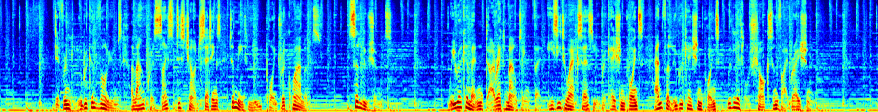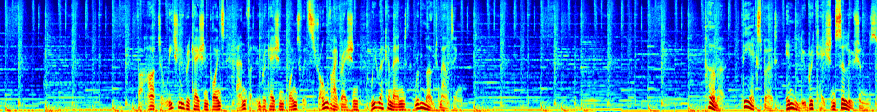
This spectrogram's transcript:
Different lubricant volumes allow precise discharge settings to meet lube point requirements. Solutions we recommend direct mounting for easy to access lubrication points and for lubrication points with little shocks and vibration. For hard-to-reach lubrication points and for lubrication points with strong vibration, we recommend remote mounting. Perma, the expert in lubrication solutions.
